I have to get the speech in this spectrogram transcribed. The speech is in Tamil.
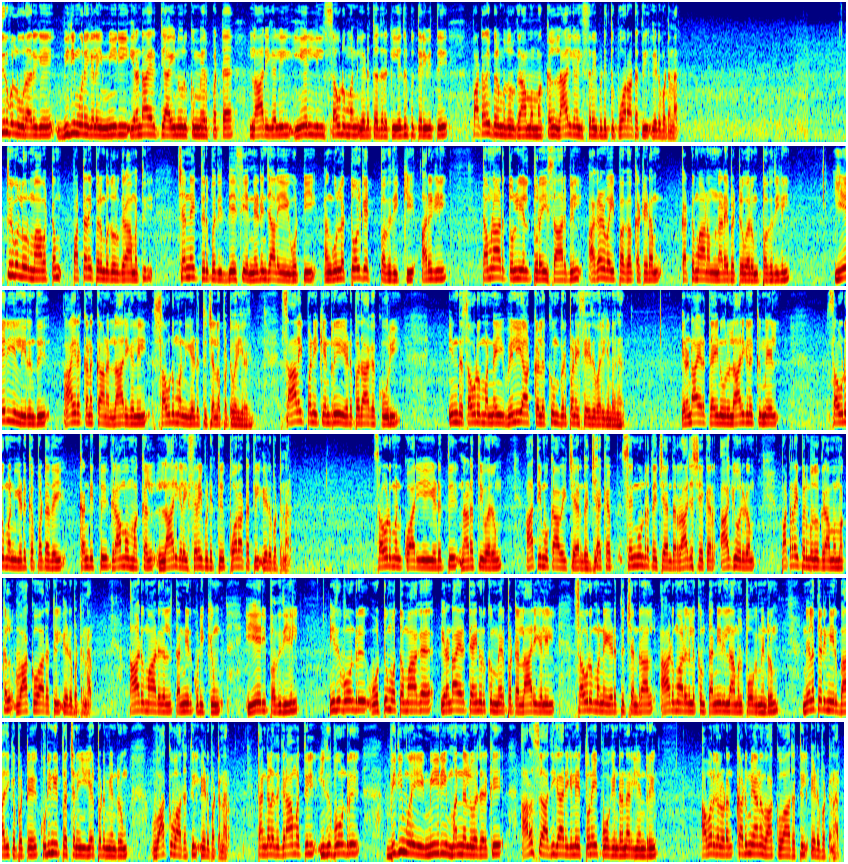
திருவள்ளூர் அருகே விதிமுறைகளை மீறி இரண்டாயிரத்தி ஐநூறுக்கும் மேற்பட்ட லாரிகளில் ஏரியில் சவுடு மண் எடுத்ததற்கு எதிர்ப்பு தெரிவித்து பட்டரைப்பெரும்புதூர் கிராம மக்கள் லாரிகளை சிறைபிடித்து போராட்டத்தில் ஈடுபட்டனர். திருவள்ளூர் மாவட்டம் பட்டரைப்பெரும்புதூர் கிராமத்தில் சென்னை திருப்பதி தேசிய நெடுஞ்சாலையை ஒட்டி அங்குள்ள டோல்கேட் பகுதிக்கு அருகில் தமிழ்நாடு தொல்லியல் துறை சார்பில் அகழ்வைப்பக கட்டிடம் கட்டுமானம் நடைபெற்று வரும் பகுதியில் ஏரியில் இருந்து ஆயிரக்கணக்கான லாரிகளில் சவுடு மண் எடுத்து செல்லப்பட்டு வருகிறது. சாலை பணிக்கென்று எடுப்பதாக கூறி இந்த சவுடு மண்ணை வெளியாட்களுக்கும் விற்பனை செய்து வருகின்றனர். இரண்டாயிரத்தி ஐநூறு லாரிகளுக்கு மேல் சவுடு மண் எடுக்கப்பட்டதை கண்டித்து கிராம மக்கள் லாரிகளை சிறைபிடித்து போராட்டத்தில் ஈடுபட்டனர். சவுடுமன் குவாரியை எடுத்து நடத்தி வரும் அதிமுகவைச் சேர்ந்த ஜேக்கப் செங்குன்றத்தைச் சேர்ந்த ராஜசேகர் ஆகியோரிடம் பட்டறை பெரும்புதூர் கிராம மக்கள் வாக்குவாதத்தில் ஈடுபட்டனர். ஆடு மாடுகள் தண்ணீர் குடிக்கும் ஏரி பகுதியில் இதுபோன்று ஒட்டுமொத்தமாக இரண்டாயிரத்தி ஐநூறுக்கும் மேற்பட்ட லாரிகளில் சவுடு மண்ணை எடுத்துச் சென்றால் ஆடு மாடுகளுக்கும் தண்ணீர் இல்லாமல் போகும் என்றும் நிலத்தடி நீர் பாதிக்கப்பட்டு குடிநீர் பிரச்சனை ஏற்படும் என்றும் வாக்குவாதத்தில் ஈடுபட்டனர். தங்களது கிராமத்தில் இதுபோன்று விதிமுறையை மீறி மண் அள்ளுவதற்கு அரசு அதிகாரிகளே துணை போகின்றனர் என்று அவர்களுடன் கடுமையான வாக்குவாதத்தில் ஈடுபட்டனர்.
